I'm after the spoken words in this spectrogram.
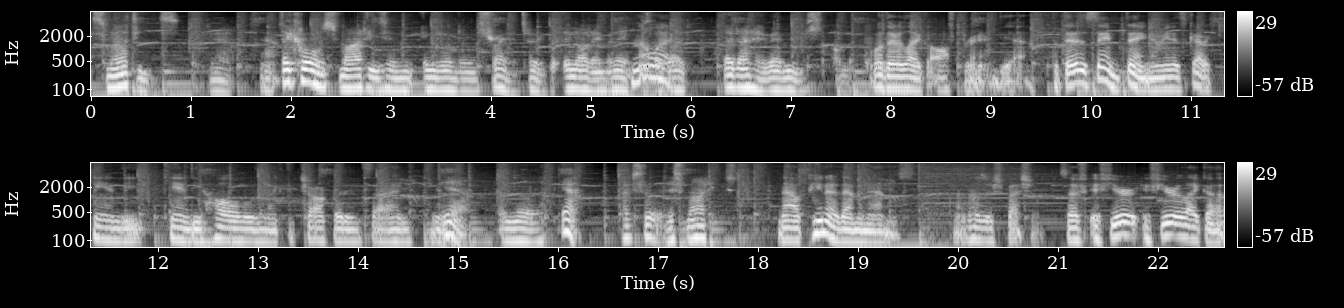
Smarties. Yeah. Yeah. They call them Smarties in England and Australia too, but they're not M&Ms. No they way. Don't, they don't have M's on them. Well, they're like off-brand, yeah, but they're the same thing. I mean, it's got a candy candy hull and like the chocolate inside. you know. Yeah. And the, yeah, absolutely. They're Smarties. Now, peanut M and M's, those are special. So if, if you're if you're like a,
